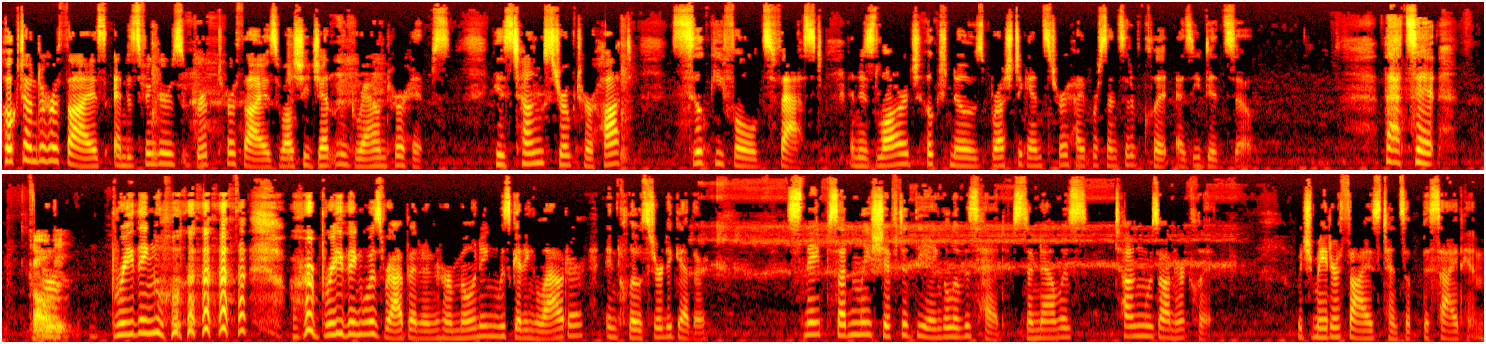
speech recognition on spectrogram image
hooked under her thighs, and his fingers gripped her thighs while she gently ground her hips. His tongue stroked her hot, silky folds fast, and his large, hooked nose brushed against her hypersensitive clit as he did so. That's it. Called Her it. breathing her breathing was rapid and her moaning was getting louder and closer together. Snape suddenly shifted the angle of his head, so now his tongue was on her clit, which made her thighs tense up beside him.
